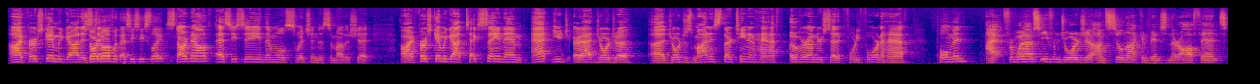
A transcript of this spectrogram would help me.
All right, first game we got is Starting Ta- off with SEC slate. starting out SEC, and then we'll switch into some other shit. All right, first game we got Texas A&M at U- or at Georgia. Uh, Georgia's minus 13 and a half. Over under set at 44 and a half. Pullman. I, from what I've seen from Georgia, I'm still not convinced in their offense.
